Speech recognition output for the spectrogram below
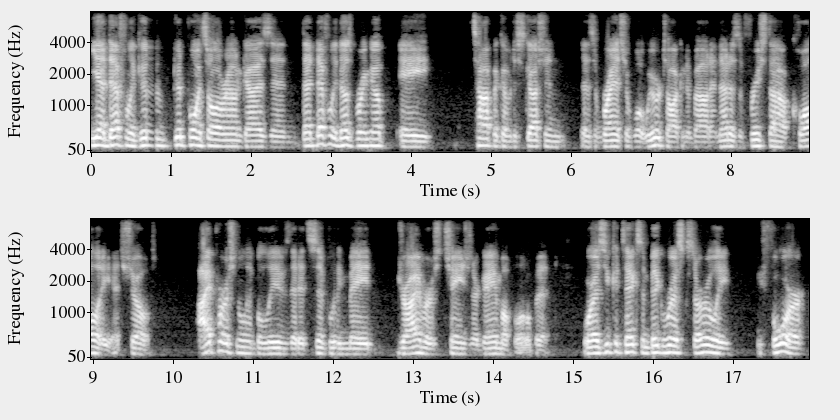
Yeah, definitely good good points all around, guys, and that definitely does bring up a topic of discussion as a branch of what we were talking about, and that is the freestyle quality at shows. I personally believe that it simply made drivers change their game up a little bit. Whereas you could take some big risks early before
